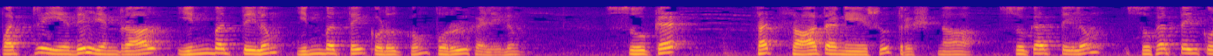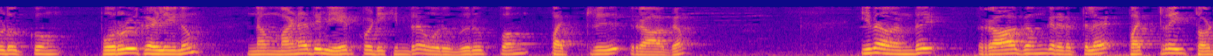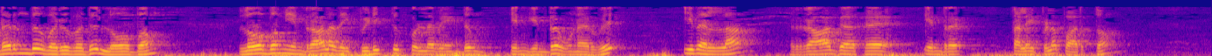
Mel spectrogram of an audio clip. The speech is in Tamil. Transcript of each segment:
பற்று எதில் என்றால் இன்பத்திலும் இன்பத்தை கொடுக்கும் பொருள்களிலும். சுக தத் சாதனேஷு திருஷ்ணா. சுகத்திலும் சுகத்தை கொடுக்கும் பொருள்களிலும் நம் மனதில் ஏற்படுகின்ற ஒரு விருப்பம் பற்று ராகம். இத வந்து ராகம்ங்கிற இடத்துல பற்றை தொடர்ந்து வருவது லோபம். லோபம் என்றால் அதை பிடித்து கொள்ள வேண்டும் என்கின்ற உணர்வு. இதெல்லாம் ராகக என்ற தலைப்பில் பார்த்தோம்.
